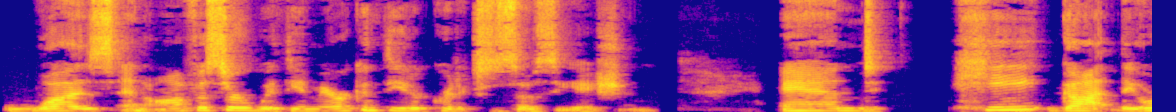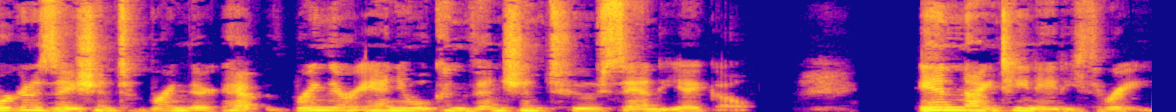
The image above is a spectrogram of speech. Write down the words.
was an officer with the American Theater Critics Association. And he got the organization to bring their bring their annual convention to San Diego in 1983.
